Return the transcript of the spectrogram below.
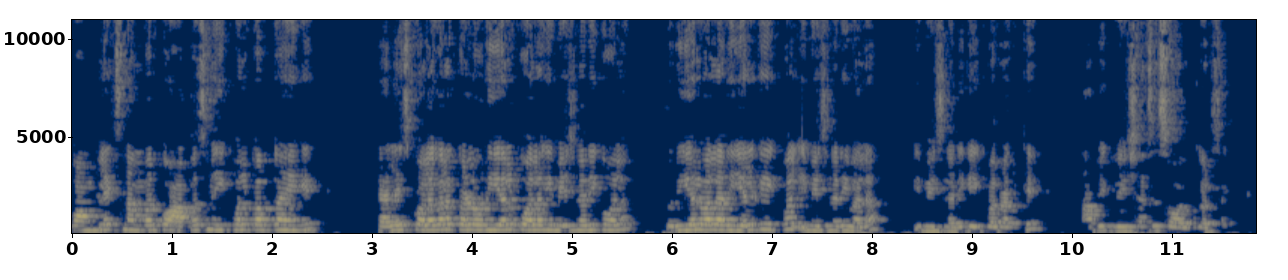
कॉम्प्लेक्स नंबर को आपस में इक्वल कब कहेंगे? पहले इसको अलग अलग कर लो। रियल को अलग इमेजनरी को अलग। तो रियल वाला रियल के इक्वल इमेजनरी वाला इमेजनरी के इक्वल रख के आप इक्वेशन से सॉल्व कर सकते हैं।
